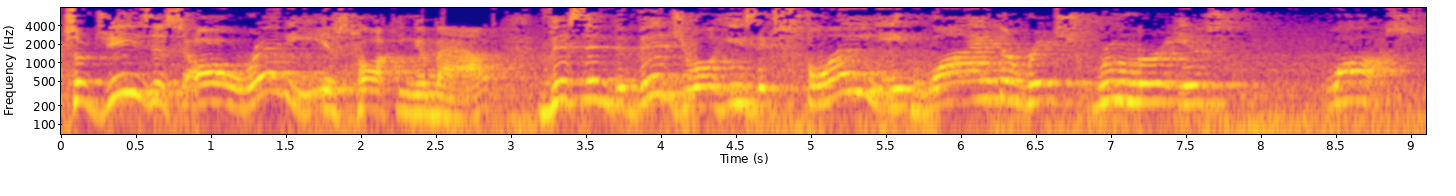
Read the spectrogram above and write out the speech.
So Jesus already is talking about this individual. He's explaining why the rich ruler is lost.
